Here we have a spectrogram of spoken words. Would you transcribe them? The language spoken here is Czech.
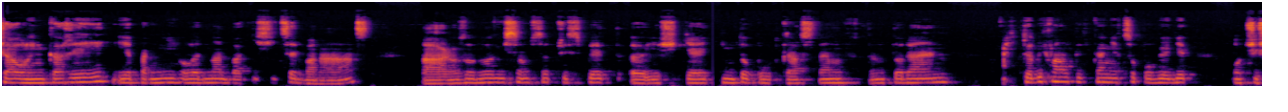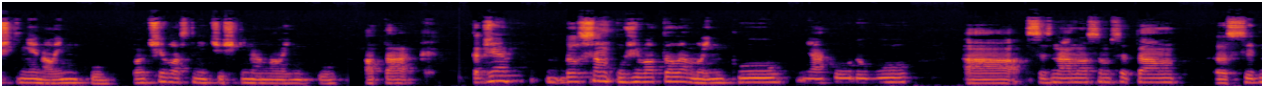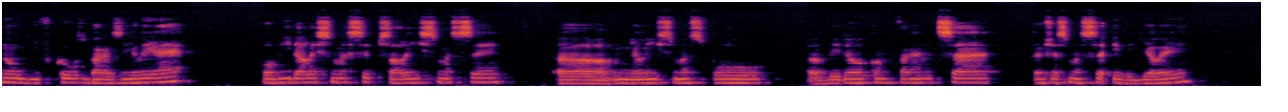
Čau linkaři, je 1. ledna 2012 a rozhodl jsem se přispět e, ještě tímto podcastem v tento den. Chtěl bych vám teďka něco povědět o češtině na linku. Proč je vlastně čeština na linku a tak. Takže byl jsem uživatelem linku nějakou dobu a seznámil jsem se tam e, s jednou dívkou z Brazílie, povídali jsme si, psali jsme si, uh, měli jsme spolu eh, videokonference, takže jsme se i viděli,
